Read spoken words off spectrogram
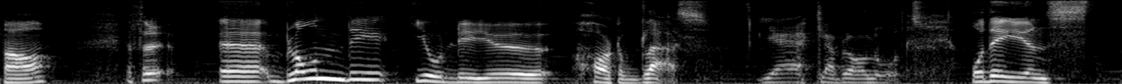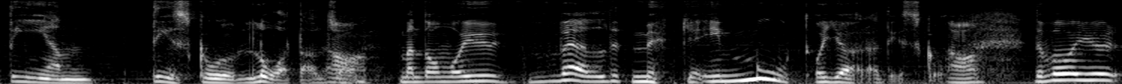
Ja. För eh, Blondie gjorde ju Heart of Glass. Jäkla bra låt. Och det är ju en sten disco-låt alltså. Ja. Men de var ju väldigt mycket emot att göra disco. Ja. Det var ju...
